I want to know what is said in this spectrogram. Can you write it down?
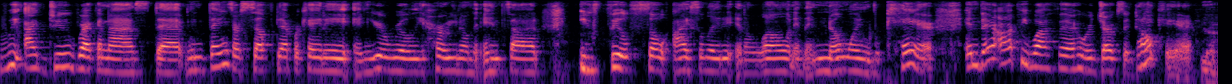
we I do recognize that when things are self-deprecating and you're really hurting on the inside, you feel so isolated and alone and that no one will care. And there are people out there who are jerks that don't care. Yeah.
